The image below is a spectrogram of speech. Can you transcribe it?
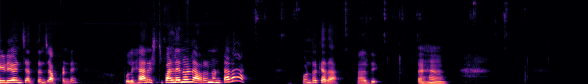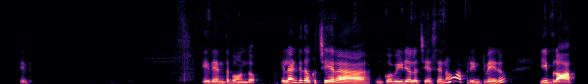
వీడియో అని చెప్తాను చెప్పండి? పులిహార ఇష్టపడలేని వాళ్ళు ఎవరైనా ఉంటారా? ఉండరు కదా అది. ఇది. ఇది ఎంత బాగుందో. ఇలాంటిది ఒక చీర ఇంకో వీడియోలో చేశాను ఆ ప్రింట్ వేరు. ఈ బ్లాక్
